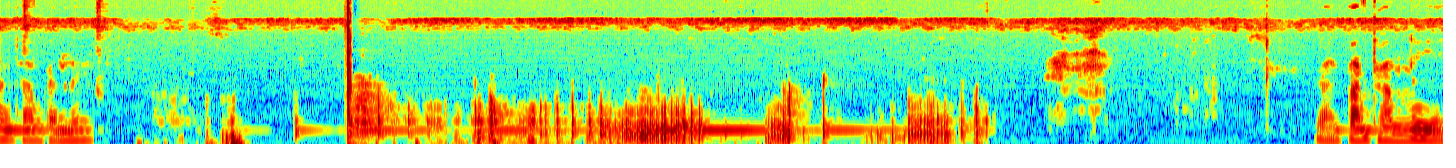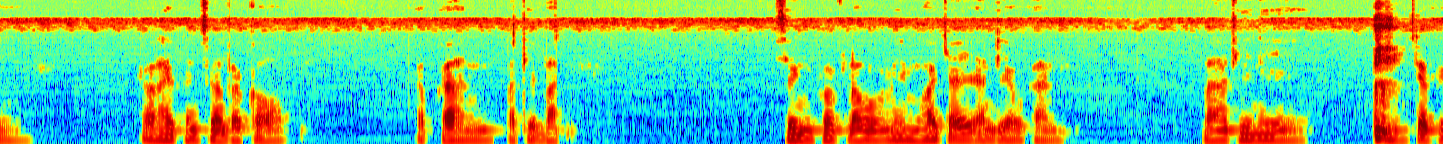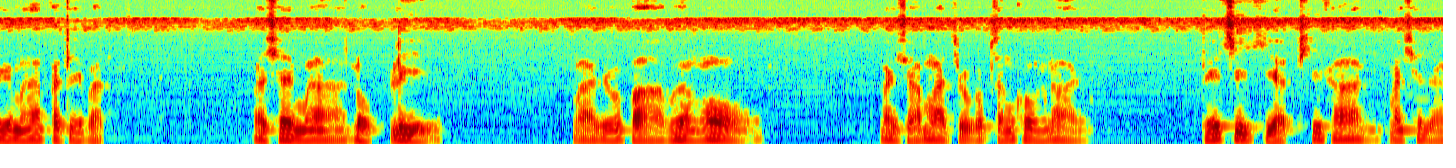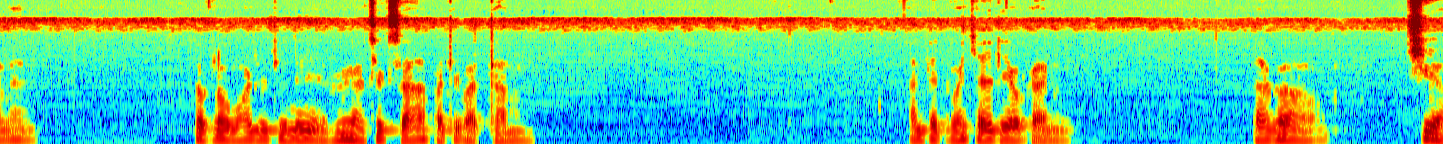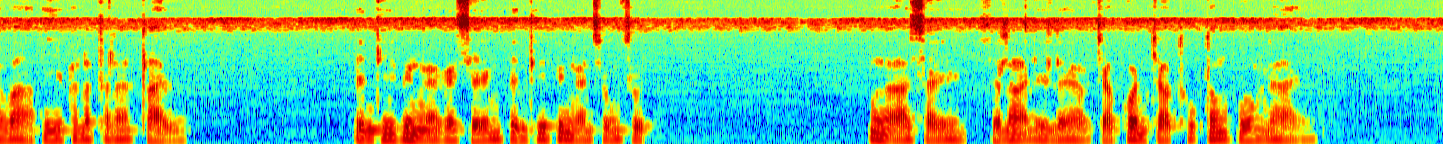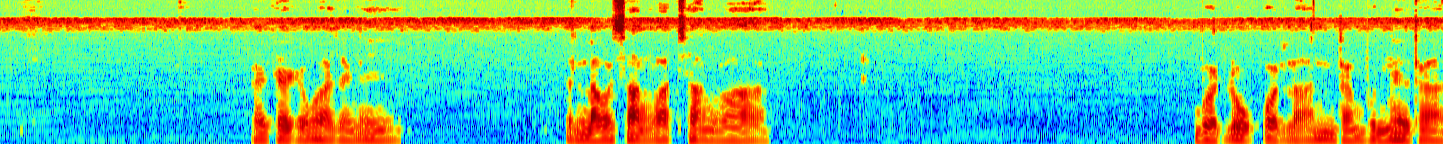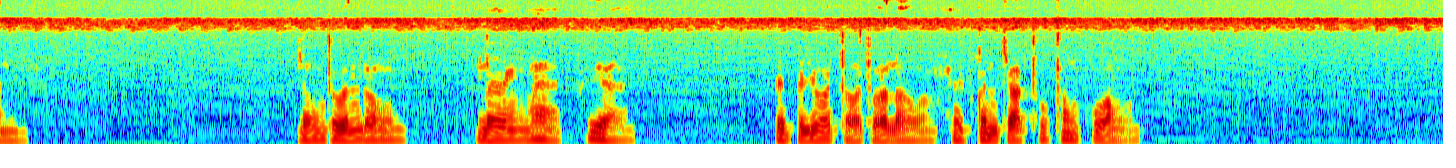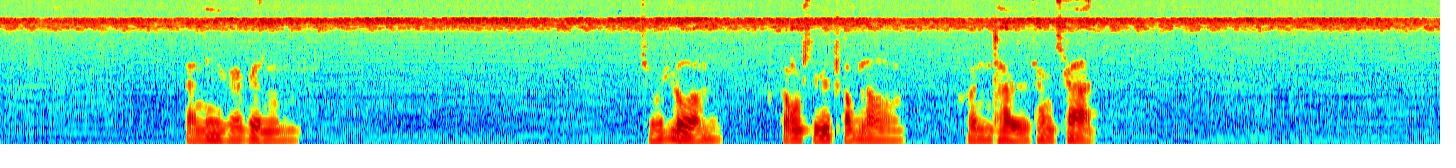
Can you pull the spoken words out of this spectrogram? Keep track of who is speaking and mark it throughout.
Speaker 1: ฟังธรรมกันเลยการฟังธรรมนี่ ก็ให้เป็นส่วนประกอบกับการปฏิบัติ ซึ่งพวกเราไม่หัวใจอันเดียวกัน มาที่นี่ ก็คือมาปฏิบัติไม่ใช่มาหลบลี้มาอยู่ป่าเพื่อโง่ ไม่สามารถอยู่กับสังคมได้หรือขี้เกียจที่ค้านไม่ใช่อย่างนั้น พวกเรามาอยู่ที่นี่เพื่อศึกษาปฏิบัติธรรม อันเป็นหัวใจเดียวกัน แล้วก็ เชื่อว่ามีพระรัตนตรัยเป็นที่พึ่งอากเสมเป็นที่พึ่งอันสูงสุด เมื่ออาศัยสละนี้แล้วจะพ้นจากทุกข์ทั้งปวงได้ใครๆก็ว่าอย่างนี้เป็นเราสร้างวัดสร้างว่าบวชลูกบวชหลานทำบุญให้ทาน ลงทุนลงแรงมากเพื่อเป็นประโยชน์ต่อตัวเราให้พ้นจากทุกข์ทั้งปวง อันนี้ก็เป็นศูนย์รวมของชีวิตของเรา คนไทยทั้งชาติ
